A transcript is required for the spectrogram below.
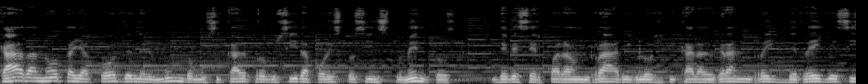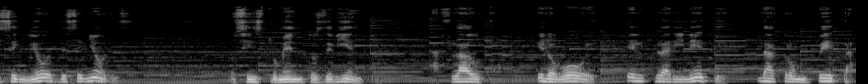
Cada nota y acorde en el mundo musical producida por estos instrumentos debe ser para honrar y glorificar al gran Rey de Reyes y Señor de Señores. Los instrumentos de viento, la flauta, el oboe, el clarinete, la trompeta,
